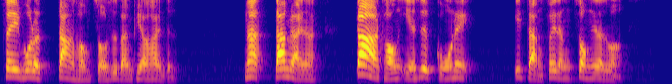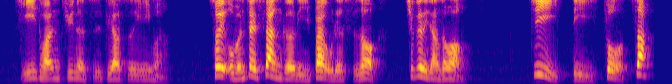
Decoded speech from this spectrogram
这一波的大同走势蛮彪悍的。那当然了，大同也是国内一档非常重要的什么集团军的指标之一嘛。所以我们在上个礼拜五的时候就跟你讲什么？记底做账，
